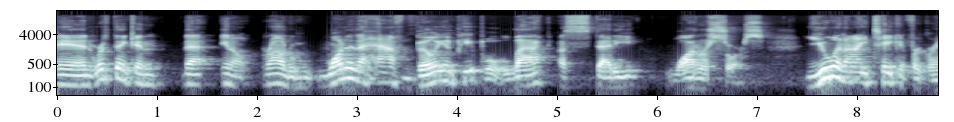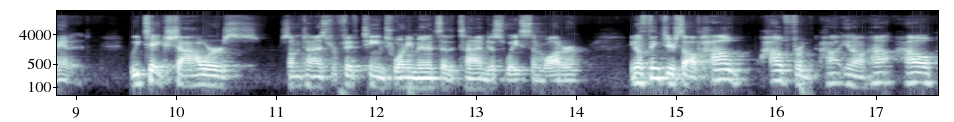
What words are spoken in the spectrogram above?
And we're thinking that you know around one and a half billion people lack a steady water source. You and i take it for granted. We take showers sometimes for 15 20 minutes at a time just wasting water. You know think to yourself how how for how you know how how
